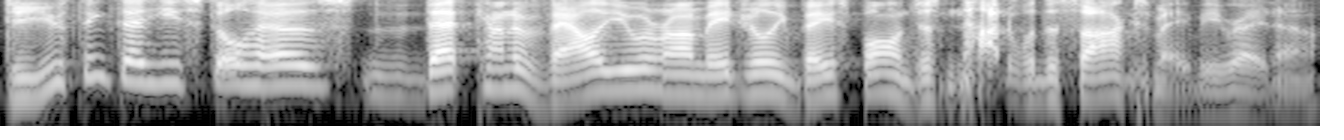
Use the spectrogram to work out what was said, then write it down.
Do you think that he still has that kind of value around Major League Baseball, and just not with the Sox maybe right now?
